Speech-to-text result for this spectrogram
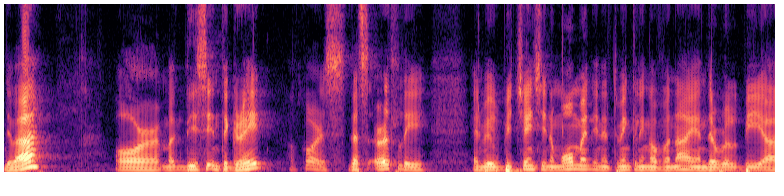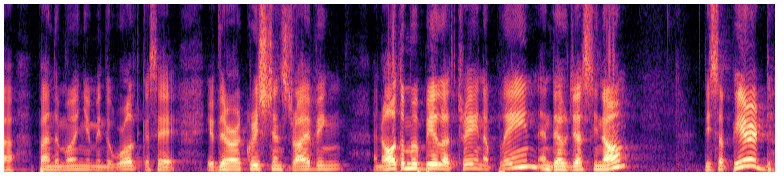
di ba? Or mag-disintegrate. Of course, that's earthly and we will be changed in a moment, in a twinkling of an eye, and there will be a pandemonium in the world. Because if there are Christians driving an automobile, a train, a plane, and they'll just, you know, disappeared.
